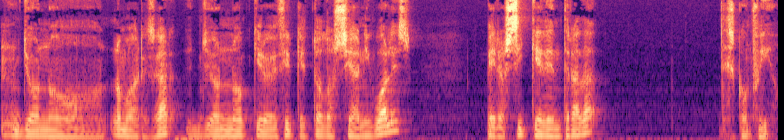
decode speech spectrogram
yo no, no me voy a arriesgar. Yo no quiero decir que todos sean iguales, pero sí que de entrada desconfío.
